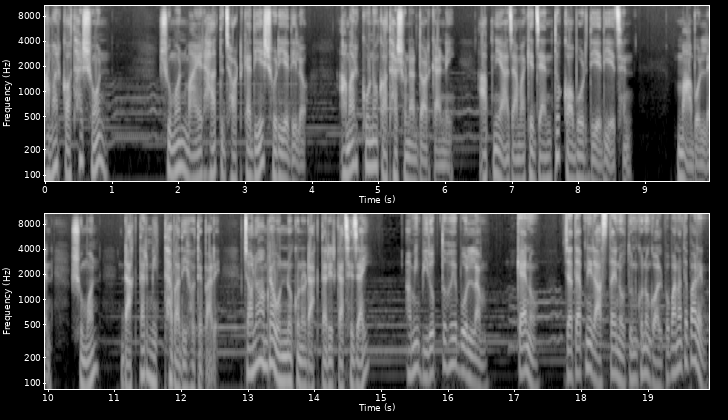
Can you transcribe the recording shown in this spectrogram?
আমার কথা শোন। সুমন মায়ের হাত ঝটকা দিয়ে সরিয়ে দিল, আমার কোনো কথা শোনার দরকার নেই। আপনি আজ আমাকে জ্যান্ত কবর দিয়ে দিয়েছেন। মা বললেন, সুমন, ডাক্তার মিথ্যাবাদী হতে পারে। চলো আমরা অন্য কোনো ডাক্তারের কাছে যাই। আমি বিরক্ত হয়ে বললাম, কেন? যাতে আপনি রাস্তায় নতুন কোনো গল্প বানাতে পারেন?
